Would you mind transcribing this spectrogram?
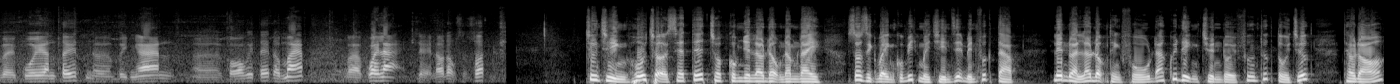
về quê ăn Tết bình an có cái Tết ấm áp và quay lại để lao động sản xuất. Chương trình hỗ trợ xe Tết cho công nhân lao động năm nay do dịch bệnh COVID-19 diễn biến phức tạp Liên đoàn Lao động thành phố đã quyết định chuyển đổi phương thức tổ chức. Theo đó,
